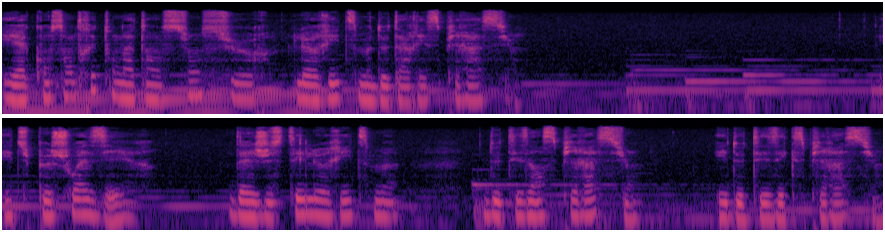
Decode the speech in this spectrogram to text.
et à concentrer ton attention sur le rythme de ta respiration. Et tu peux choisir d'ajuster le rythme de tes inspirations et de tes expirations.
